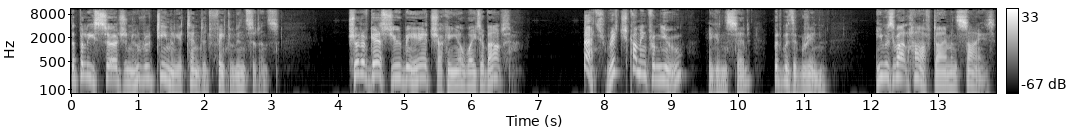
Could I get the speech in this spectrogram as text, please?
the police surgeon who routinely attended fatal incidents. Should have guessed you'd be here chucking your weight about. That's rich coming from you, Higgins said, but with a grin. He was about half Diamond's size.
